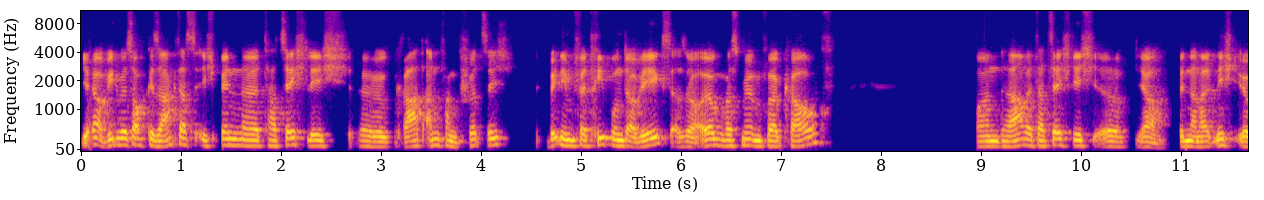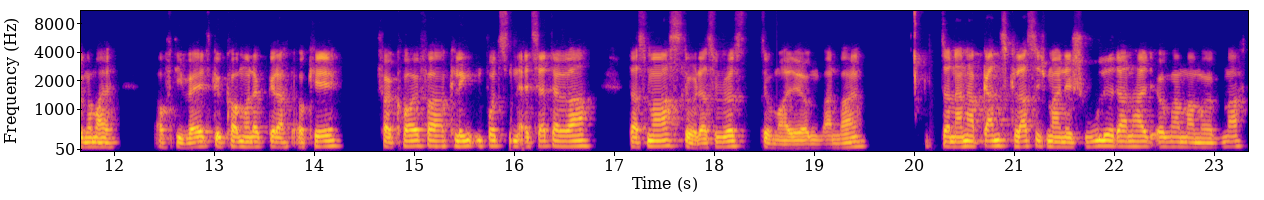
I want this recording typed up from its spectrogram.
Ja, wie du es auch gesagt hast, ich bin äh, tatsächlich äh, gerade Anfang 40, bin im Vertrieb unterwegs, also irgendwas mit dem Verkauf und habe tatsächlich, äh, ja, bin dann halt nicht irgendwann mal auf die Welt gekommen und habe gedacht, okay, Verkäufer, Klinken putzen etc., das machst du, das wirst du mal irgendwann mal. Sondern habe ganz klassisch meine Schule dann halt irgendwann mal gemacht.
